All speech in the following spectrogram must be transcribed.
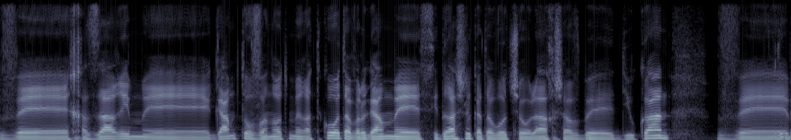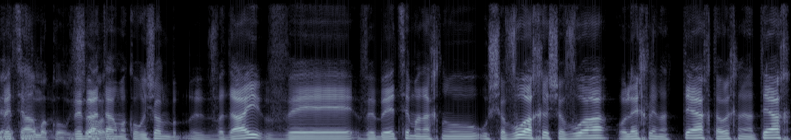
וחזר עם אה, גם תובנות מרתקות, אבל גם אה, סדרה של כתבות שעולה עכשיו בדיוקן. ובעצם, באתר מקור ראשון. ובאתר מקור ראשון, בוודאי, ו, ובעצם אנחנו, הוא שבוע אחרי שבוע הולך לנתח, אתה הולך לנתח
